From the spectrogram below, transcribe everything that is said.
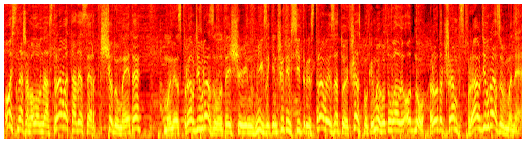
Ось наша головна страва та десерт. Що думаєте? Мене справді вразило те, що він зміг закінчити всі три страви за той час, поки ми готували одну. Роточамп справді вразив мене.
